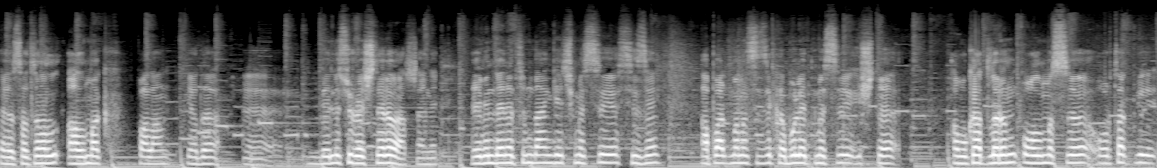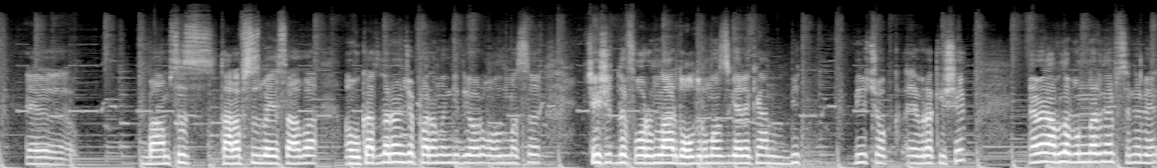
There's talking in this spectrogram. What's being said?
e, satın al- almak falan ya da e, belli süreçleri var. Yani evin denetimden geçmesi, sizin apartmanın sizi kabul etmesi, işte avukatların olması, ortak bir e, bağımsız, tarafsız bir hesaba avukatlar önce paranın gidiyor olması, çeşitli forumlar doldurmanız gereken bir birçok evrak işi. Emel abla bunların hepsini be-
